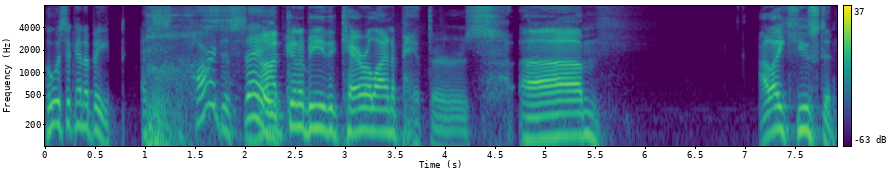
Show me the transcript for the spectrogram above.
Who is it going to be? It's hard to say. Not going to be the Carolina Panthers. Um, I like Houston.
